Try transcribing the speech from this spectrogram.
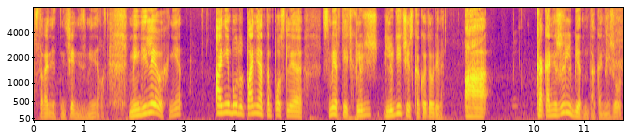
в стране ничего не изменилось. Менделеевых нет. Они будут понятны после смерти этих людей, людей через какое-то время. А как они жили бедно, так они живут.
